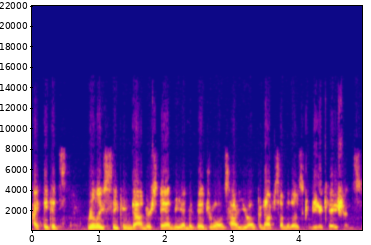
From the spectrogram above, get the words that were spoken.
I think it's really seeking to understand the individual is how you open up some of those communications.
